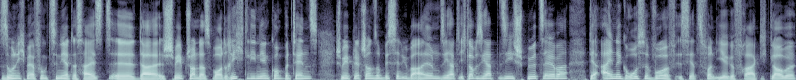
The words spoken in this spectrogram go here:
so nicht mehr funktioniert. Das heißt, äh, da schwebt schon das Wort Richtlinienkompetenz, schwebt jetzt schon so ein bisschen über allem. Sie hat, ich glaube, sie hat, sie spürt selber, der eine große Wurf ist jetzt von ihr gefragt. Ich glaube.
